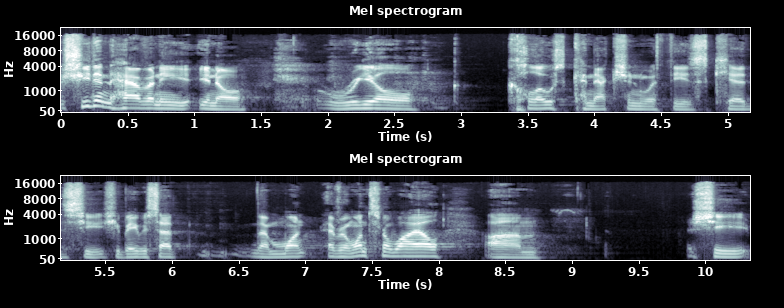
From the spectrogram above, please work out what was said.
she didn't have any, you know, real close connection with these kids. She she babysat them one every once in a while. Um, she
